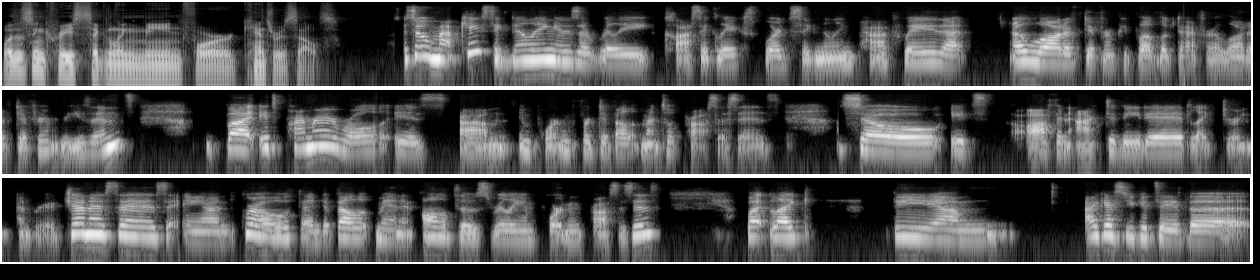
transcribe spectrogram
what does increased signaling mean for cancerous cells? So, MAPK signaling is a really classically explored signaling pathway that a lot of different people have looked at for a lot of different reasons. But its primary role is um, important for developmental processes. So it's often activated like during embryogenesis and growth and development and all of those really important processes. But like the, um, I guess you could say the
